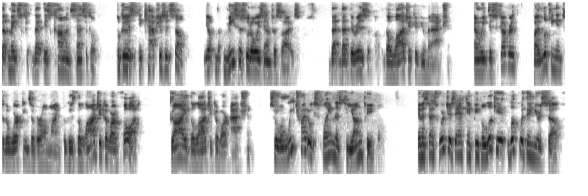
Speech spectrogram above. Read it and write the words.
that makes that is commonsensical because it captures itself. You know, Mises would always emphasize that, that there is the logic of human action. And we discover it by looking into the workings of our own mind because the logic of our thought guide the logic of our action. So when we try to explain this to young people, in a sense, we're just asking people look at, look within yourself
